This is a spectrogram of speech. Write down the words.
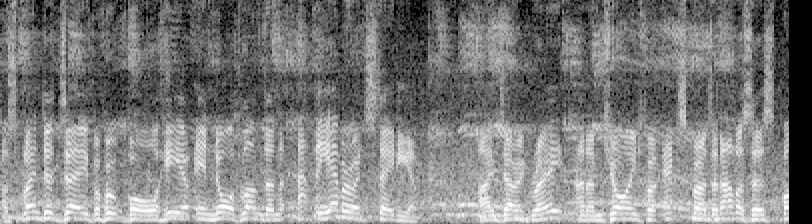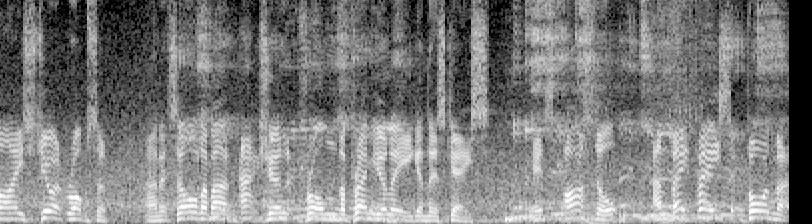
A splendid day for football here in North London at the Emirates Stadium. I'm Derek Ray and I'm joined for expert analysis by Stuart Robson. And it's all about action from the Premier League in this case. It's Arsenal and they face Bournemouth.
